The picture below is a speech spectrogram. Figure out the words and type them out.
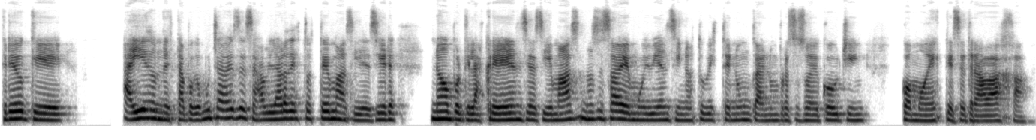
Creo que ahí es donde está, porque muchas veces hablar de estos temas y decir, no, porque las creencias y demás, no se sabe muy bien si no estuviste nunca en un proceso de coaching, cómo es que se trabaja.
